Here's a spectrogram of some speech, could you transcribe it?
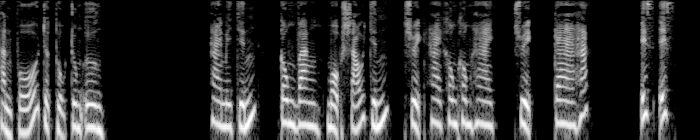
thành phố trực thuộc Trung ương. 29. Công văn 169 Suyệt 2002 Suyệt KH XX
